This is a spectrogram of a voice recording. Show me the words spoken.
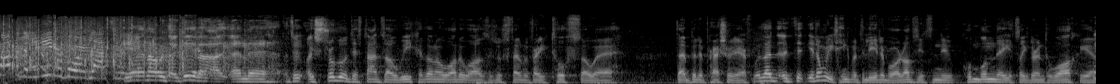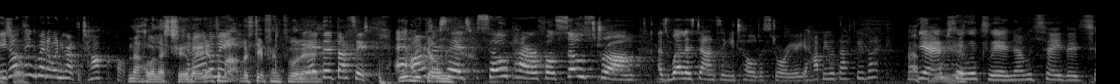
Top of the leaderboard last week. Yeah, no, I did, uh, and uh, I I struggled with this dance all week. I don't know what it was. I just found it very tough. So uh, that bit of pressure there. Well, that- that- you don't really think about the leaderboard. Obviously, it's a new. Come Monday, it's like learning to walk again. But you don't so- think about it when you're at the top, Paul. No, well, that's true. You know At what I the mean? bottom it's different, but, uh, yeah, that- that's it. Uh, Arthur going- said, so powerful, so strong, as well as dancing, you told a story. Are you happy with that feedback? yeah, absolutely. And I would say that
